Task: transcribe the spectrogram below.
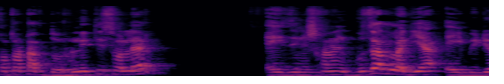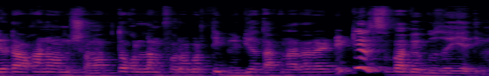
কতটা দুর্নীতি চলে। এই জিনিসখানে বুঝার লাগিয়া এই ভিডিওটা ওখানে আমি সমাপ্ত করলাম পরবর্তী ভিডিওতে আপনারা ডিটেলস ভাবে বুঝাইয়া দিব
